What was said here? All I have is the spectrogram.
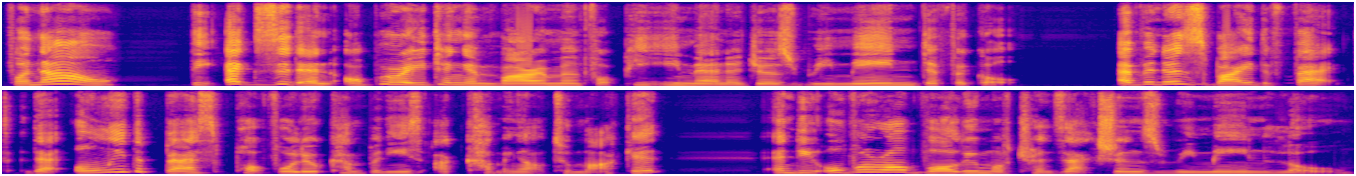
For now, the exit and operating environment for PE managers remain difficult, evidenced by the fact that only the best portfolio companies are coming out to market and the overall volume of transactions remain low.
